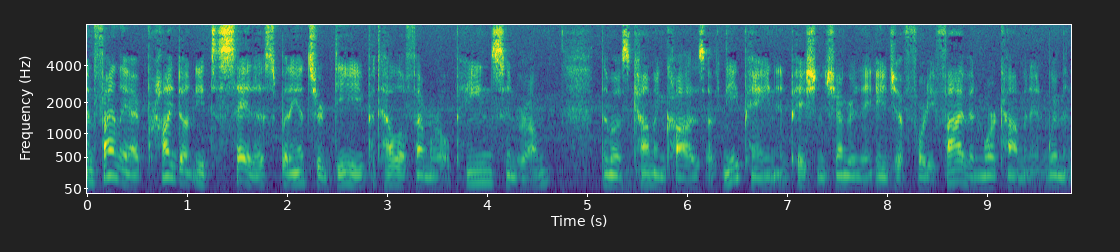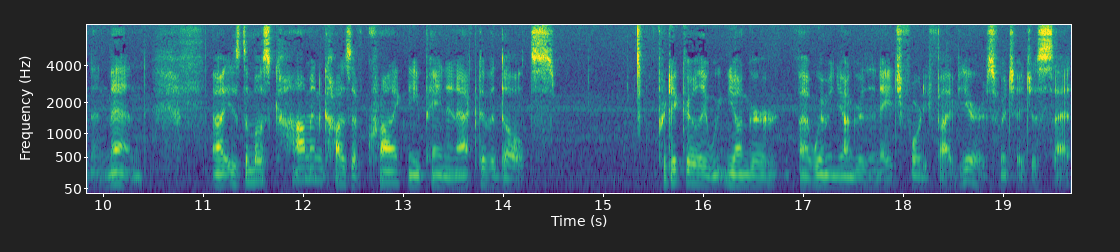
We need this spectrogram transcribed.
And finally, I probably don't need to say this, but answer D, patellofemoral pain syndrome, the most common cause of knee pain in patients younger than the age of 45 and more common in women than men, uh, is the most common cause of chronic knee pain in active adults, particularly younger uh, women younger than age 45 years, which I just said.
